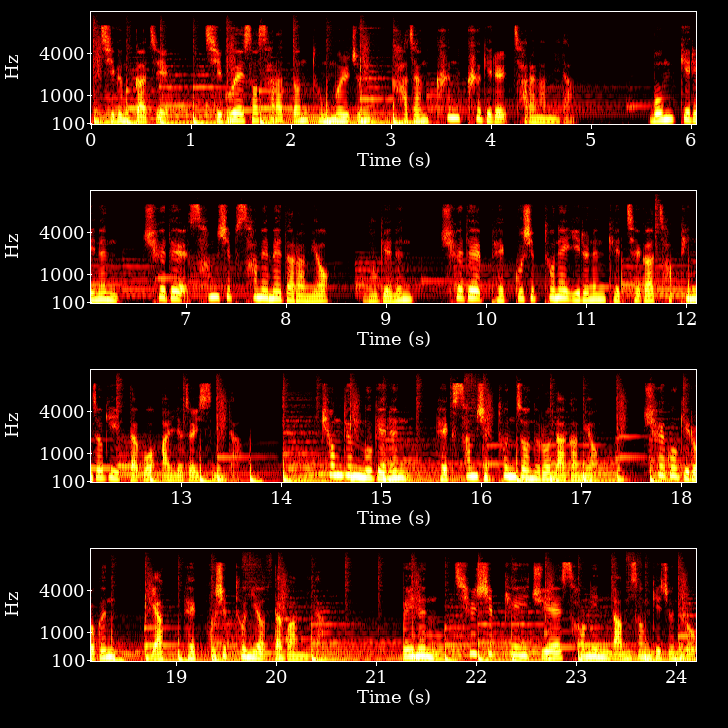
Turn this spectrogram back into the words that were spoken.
지금까지 지구에서 살았던 동물 중 가장 큰 크기를 자랑합니다. 몸 길이는 최대 33m에 달하며 무게는 최대 190톤에 이르는 개체가 잡힌 적이 있다고 알려져 있습니다. 평균 무게는 130톤 전후로 나가며 최고 기록은 약 190톤이었다고 합니다. 의는 70kg의 성인 남성 기준으로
